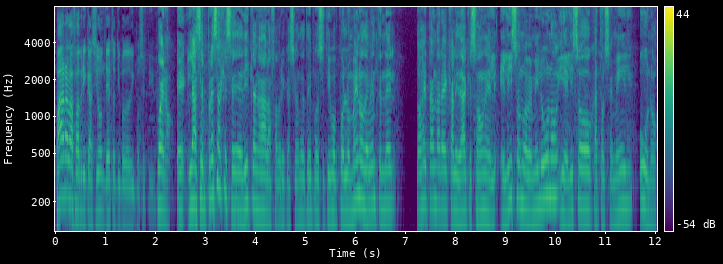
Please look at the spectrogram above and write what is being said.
para la fabricación de este tipo de dispositivos? Bueno, eh, las empresas que se dedican a la fabricación de este dispositivo por lo menos deben tener dos estándares de calidad que son el, el ISO 9001 y el ISO 14001,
